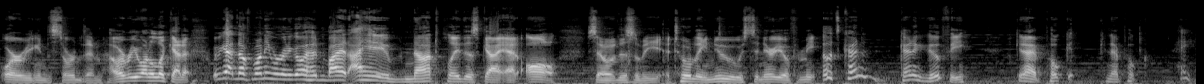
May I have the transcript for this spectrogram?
or we can sword them, however you want to look at it. We've got enough money, we're going to go ahead and buy it. I have not played this guy at all, so this will be a totally new scenario for me. Oh, it's kind of kind of goofy. Can I poke it? Can I poke? Hey.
